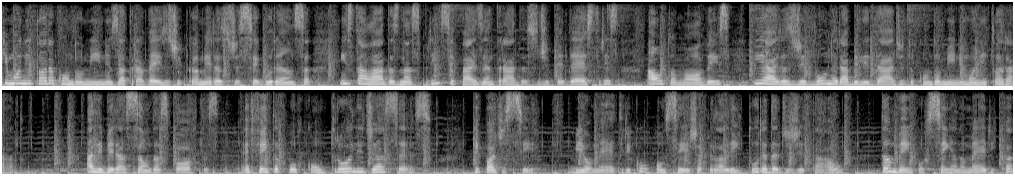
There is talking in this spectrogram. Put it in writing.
que monitora condomínios através de câmeras de segurança instaladas nas principais entradas de pedestres, automóveis e áreas de vulnerabilidade do condomínio monitorado. A liberação das portas é feita por controle de acesso, que pode ser biométrico, ou seja, pela leitura da digital, também por senha numérica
